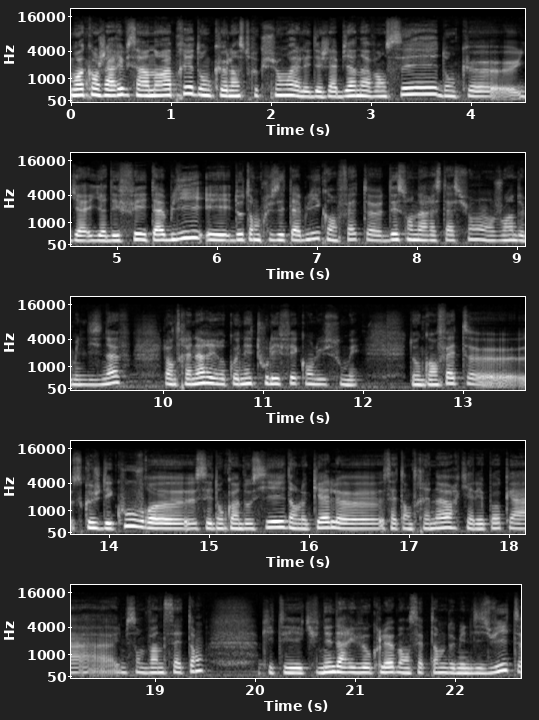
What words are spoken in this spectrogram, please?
moi quand j'arrive c'est un an après donc euh, l'instruction elle est déjà bien avancée donc euh, il y, a des faits établis et d'autant plus établis qu'en fait euh, dès son arrestation en juin 2019 l'entraîneur il reconnaît tous les faits qu'on lui soumet. Donc en fait ce que je découvre c'est donc un dossier dans lequel cet entraîneur qui à l'époque a il me semble 27 ans qui était qui venait d'arriver au club en septembre 2018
